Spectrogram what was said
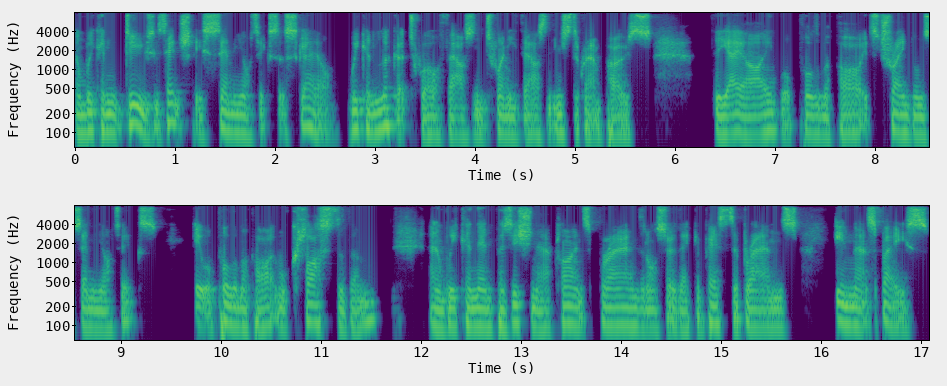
And we can do essentially semiotics at scale. We can look at 12,000, 20,000 Instagram posts. The AI will pull them apart. It's trained on semiotics it will pull them apart, it will cluster them, and we can then position our clients' brands and also their competitor brands in that space.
